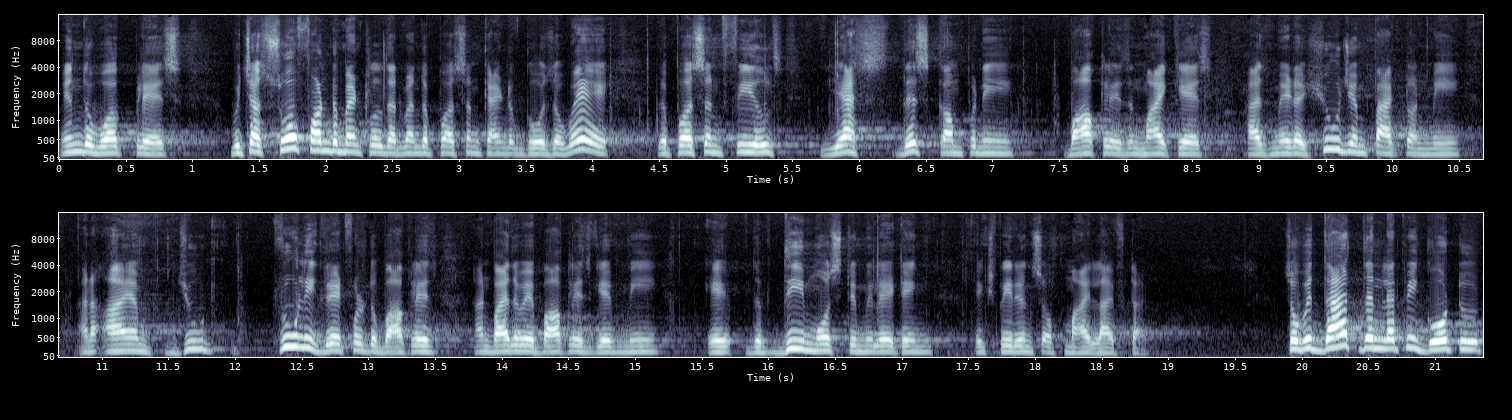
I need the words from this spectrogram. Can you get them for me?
in the workplace, which are so fundamental that when the person kind of goes away, the person feels, yes, this company, Barclays in my case, has made a huge impact on me, and I am truly grateful to Barclays. And by the way, Barclays gave me a, the, the most stimulating experience of my lifetime. So, with that, then let me go to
